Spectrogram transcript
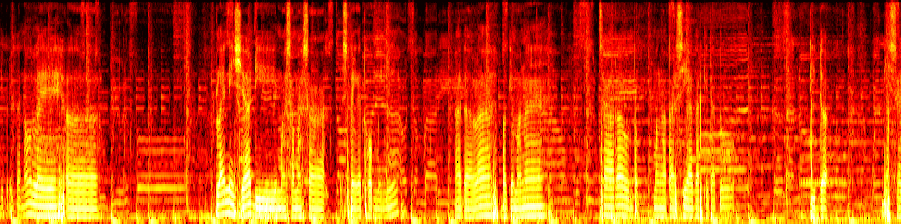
diberikan oleh uh, Planesia di masa-masa stay at home ini adalah bagaimana cara untuk mengatasi agar kita tuh tidak bisa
